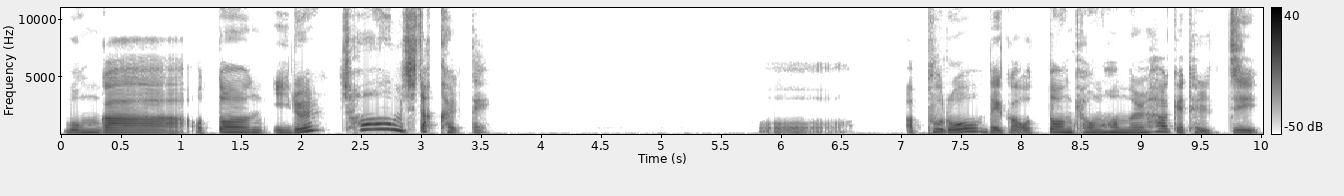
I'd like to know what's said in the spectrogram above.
뭔가 어떤 일을 처음 시작할 때, 어, 앞으로 내가 어떤 경험을 하게 될지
